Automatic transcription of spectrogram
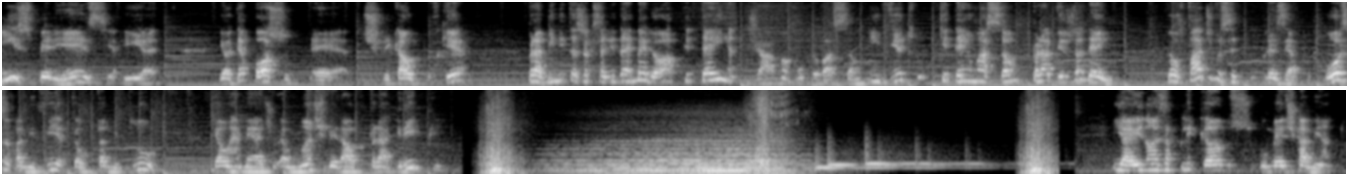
minha experiência, e é, eu até posso é, explicar o porquê, para mim, nitazoxanida é melhor, porque tem já uma comprovação in vitro que tem uma ação para vírus da dengue. Então, o fato de você, por exemplo, o oseltamivir, que é o Tamiflu, que é um remédio, é um antiviral para gripe, e aí nós aplicamos o medicamento.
